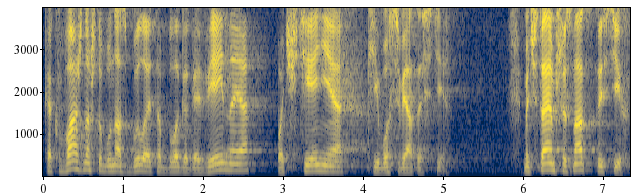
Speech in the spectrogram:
как важно, чтобы у нас было это благоговейное почтение к Его святости – мы читаем 16 стих.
